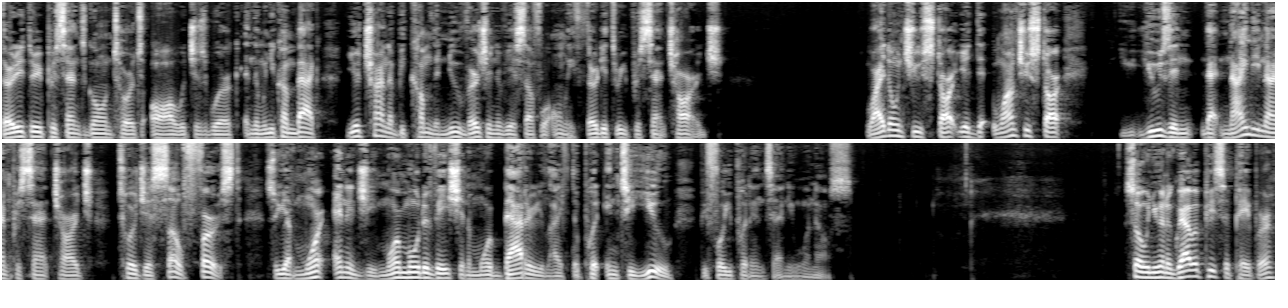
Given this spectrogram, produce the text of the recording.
33% is going towards all, which is work. And then when you come back, you're trying to become the new version of yourself with only 33% charge. Why don't you start your why don't you start using that 99% charge towards yourself first so you have more energy, more motivation, and more battery life to put into you before you put into anyone else. So when you're going to grab a piece of paper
